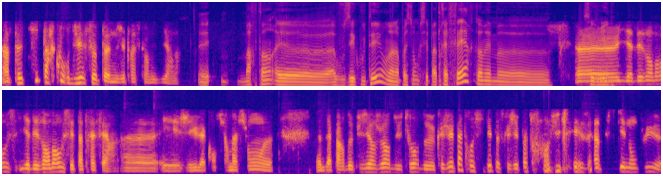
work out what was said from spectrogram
un petit parcours du US Open, j'ai presque envie de dire. Là. Et Martin, euh, à vous écouter, on a l'impression que c'est pas très fair quand même. Euh, euh, il y a des endroits où il y a des endroits où c'est pas très fair. et j'ai eu la confirmation de la part de plusieurs joueurs du tour de que je vais pas trop citer parce que j'ai pas trop envie de les impliquer non plus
